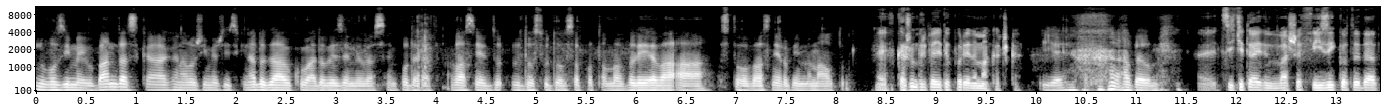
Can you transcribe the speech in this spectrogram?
vozíme ju v bandaskách naložíme vždy na dodávku a dovezeme ju sem poderať. A vlastne do, do sudov sa potom vlieva a z toho vlastne robíme Maltu. v každom prípade to poriadna makačka. Je, a veľmi. Cítite aj vaše fyziko, teda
